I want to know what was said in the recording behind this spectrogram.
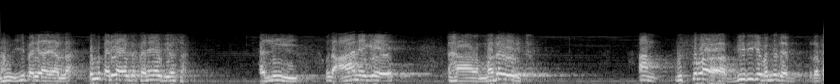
ನಮ್ದು ಈ ಪರ್ಯಾಯ ಅಲ್ಲ, ಒಂದು ಪರ್ಯಾಯದ ಕೊನೆಯ ದಿವಸ. ಅಲ್ಲಿ ಒಂದು ಆನೆಗೆ ಮದ ಏರಿತು. ಆ, ಉತ್ಸವ ಬೀದಿಗೆ ಬಂದಿದೆ, ರಥ,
